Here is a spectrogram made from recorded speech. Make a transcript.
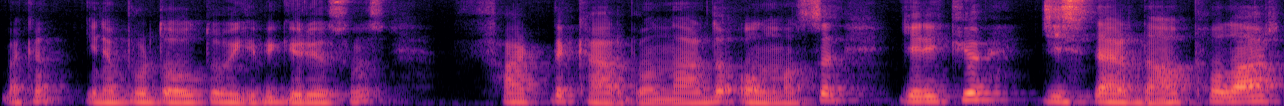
Bakın yine burada olduğu gibi görüyorsunuz. Farklı karbonlarda olması gerekiyor. Cisler daha polar,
